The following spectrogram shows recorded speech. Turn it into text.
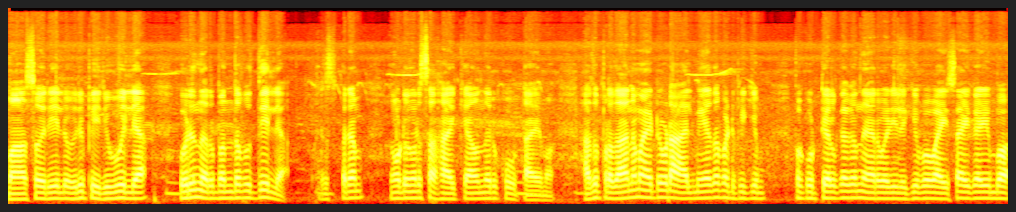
മാസവരിയിൽ ഒരു പിരിവില്ല ഒരു നിർബന്ധ ബുദ്ധിയില്ല. പരസ്പരം അങ്ങോട്ടും ഇങ്ങോട്ടും സഹായിക്കാവുന്ന ഒരു കൂട്ടായ്മ. അത് പ്രധാനമായിട്ടും ഇവിടെ ആത്മീയത പഠിപ്പിക്കും. ഇപ്പോൾ കുട്ടികൾക്കൊക്കെ നേർവഴിയിലേക്ക് ഇപ്പോൾ വയസ്സായി കഴിയുമ്പോൾ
